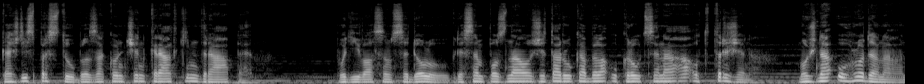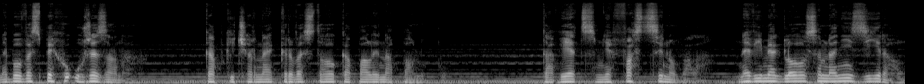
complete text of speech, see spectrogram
Každý z prstů byl zakončen krátkým drápem. Podíval jsem se dolů, kde jsem poznal, že ta ruka byla ukroucená a odtržená. Možná uhlodaná nebo ve spěchu uřezaná. Kapky černé krve z toho kapaly na palubu. Ta věc mě fascinovala. Nevím, jak dlouho jsem na ní zíral,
